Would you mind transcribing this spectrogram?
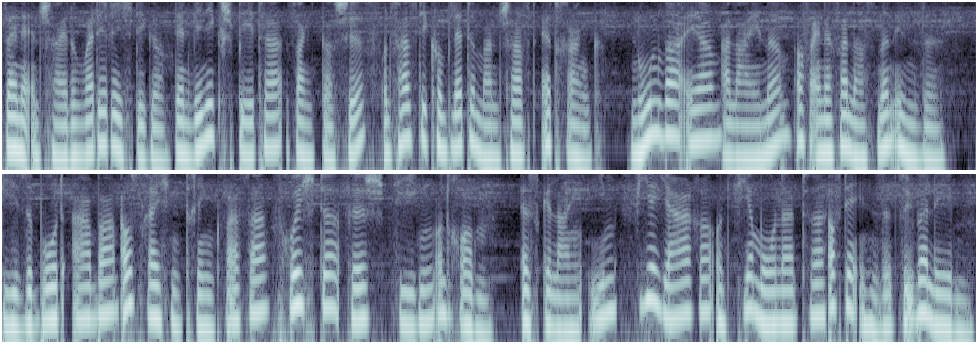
Seine Entscheidung war die richtige, denn wenig später sank das Schiff und fast die komplette Mannschaft ertrank. Nun war er alleine auf einer verlassenen Insel. Diese bot aber ausreichend Trinkwasser, Früchte, Fisch, Ziegen und Robben. Es gelang ihm, vier Jahre und vier Monate auf der Insel zu überleben.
